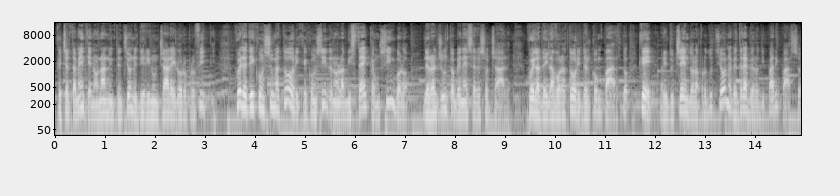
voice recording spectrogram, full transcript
che certamente non hanno intenzione di rinunciare ai loro profitti, quelle dei consumatori, che considerano la bistecca un simbolo del raggiunto benessere sociale, quella dei lavoratori del comparto, che, riducendo la produzione, vedrebbero di pari passo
